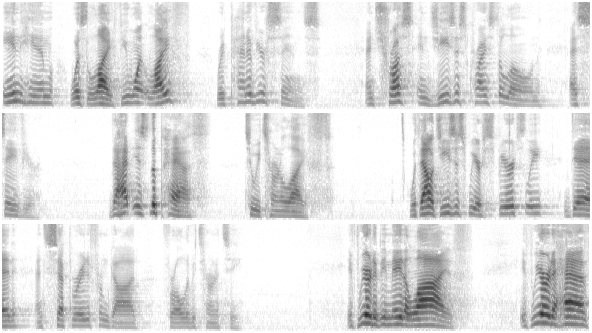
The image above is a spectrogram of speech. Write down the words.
In him was life. You want life? Repent of your sins and trust in Jesus Christ alone as Savior. That is the path to eternal life. Without Jesus, we are spiritually dead and separated from God for all of eternity. If we are to be made alive, if we are to have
